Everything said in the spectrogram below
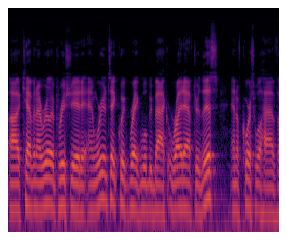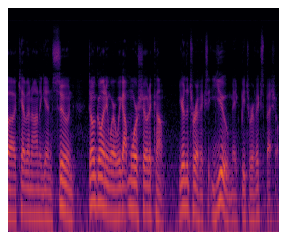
uh, Kevin. I really appreciate it. And we're going to take a quick break. We'll be back right after this. And of course, we'll have uh, Kevin on again soon. Don't go anywhere. We got more show to come. You're the Terrifics. You make Be Terrific special.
